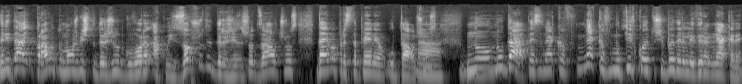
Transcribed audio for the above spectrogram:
Нали, да, правото може би ще държи отговорен, ако изобщо те държи, защото за алчност, да, има престъпление от алчност. Но, но да, те са някакъв, някакъв мотив, който ще бъде релевиран някъде.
